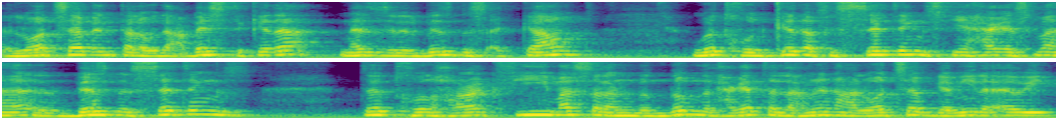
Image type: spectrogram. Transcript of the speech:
الواتساب انت لو دعبست كده نزل ال business account وادخل كده في ال settings في حاجة اسمها ال business settings تدخل حضرتك فيه مثلا من ضمن الحاجات اللي عاملينها على الواتساب جميلة قوي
